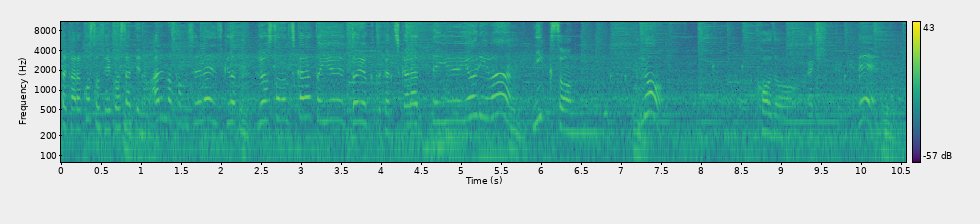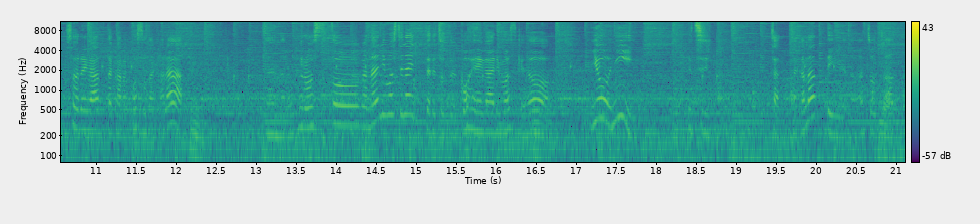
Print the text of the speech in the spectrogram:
たからこそ成功したっていうのもあるのかもしれないですけど、ん。フロストの力という努力とか力っていうよりは、うニクソンの行動がきっかけで、うん。それがあったからこそだから、うん。なんだろうフロストが何もしてないって言ったらちょっと語弊がありますけど、ように映っちゃったかなっていうのがちょっとあって、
